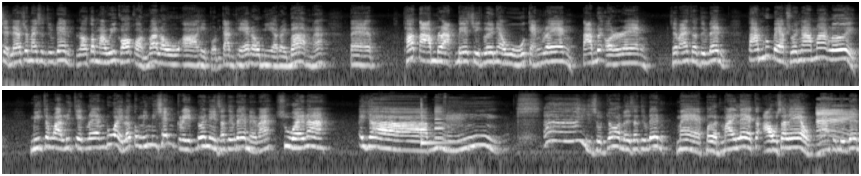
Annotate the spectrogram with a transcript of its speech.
เสร็จแล้วใช่ไหมสติวเดนเราต้องมาวิเคราะห์ก่อนว่าเราอาเหตุผลการแพ้เรามีอะไรบ้างนะ แต่ถ้าตามหลักเบสิกเลยเนี่ยโอ้โหแข็งแรงตามด้วยอ่อนแรง ใช่ไหมสติวเดนตามรูปแบบสวยงามมากเลย มีจังหวะรีเจ็คแรงด้วย แล้วตรงนี้มีเส้นกรีดด้วยนี่สติวเดนเห็นไหมสวยนะ ไอ้ยาอืมอ้ายสุดยอดเลยสติวเดนแม่เปิดไม้แรกก็เอาซะแล้วนะสติวเดน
